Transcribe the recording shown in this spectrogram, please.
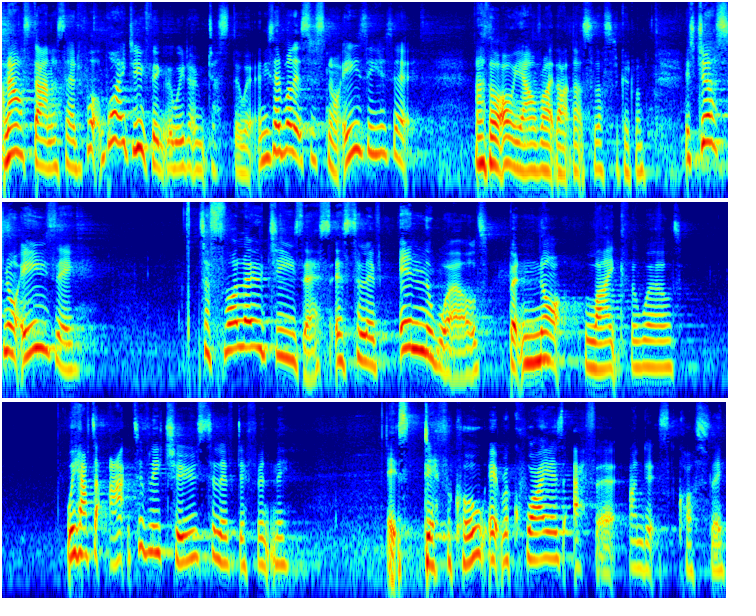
and I asked Dan, I said, why do you think that we don't just do it? And he said, well, it's just not easy, is it? And I thought, oh, yeah, I'll write that. That's, that's a good one. It's just not easy. To follow Jesus is to live in the world, but not like the world. We have to actively choose to live differently. It's difficult, it requires effort, and it's costly.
